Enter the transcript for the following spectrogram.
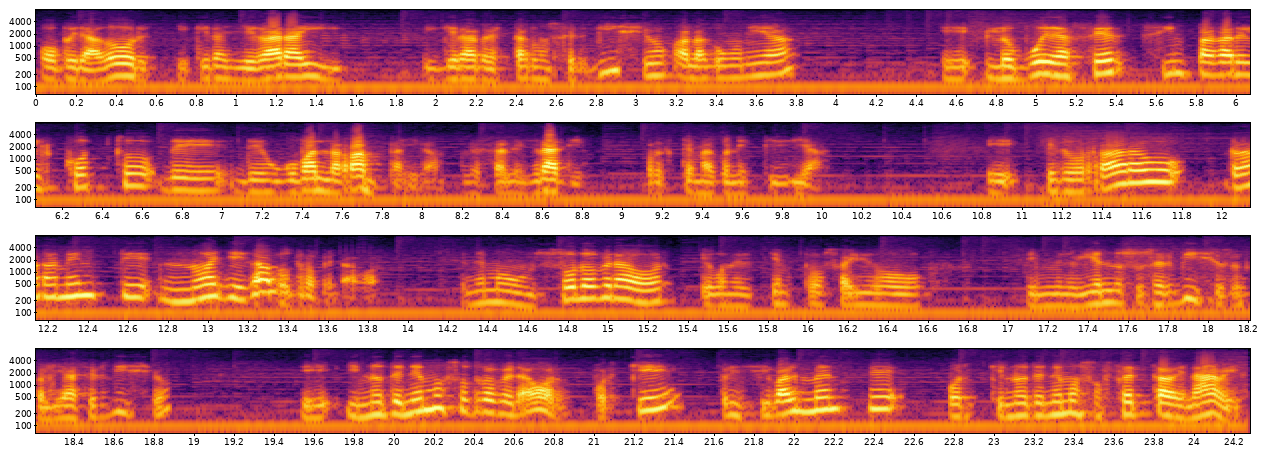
operador que quiera llegar ahí y quiera prestar un servicio a la comunidad, lo puede hacer sin pagar el costo de, de ocupar la rampa, digamos, le sale gratis por el tema de conectividad. Eh, pero raro, raramente no ha llegado otro operador. Tenemos un solo operador que con el tiempo se ha ido disminuyendo su servicio, su calidad de servicio, eh, y no tenemos otro operador. ¿Por qué? Principalmente porque no tenemos oferta de naves.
